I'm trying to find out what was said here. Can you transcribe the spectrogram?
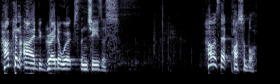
How can I do greater works than Jesus? How is that possible?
